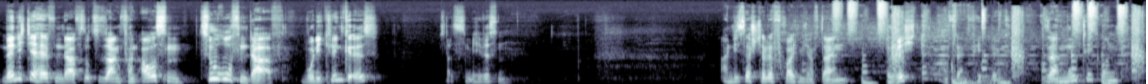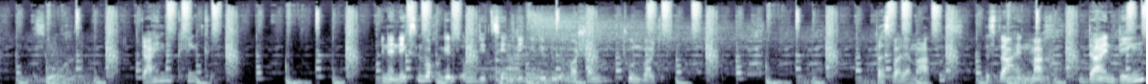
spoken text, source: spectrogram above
Wenn ich dir helfen darf, sozusagen von außen zurufen darf, wo die Klinke ist, lass es mich wissen. An dieser Stelle freue ich mich auf deinen Bericht, auf dein Feedback. Sei mutig und such deine Klinke. In der nächsten Woche geht es um die 10 Dinge, die du immer schon tun wolltest. Das war der Markus. Bis dahin mach dein Ding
